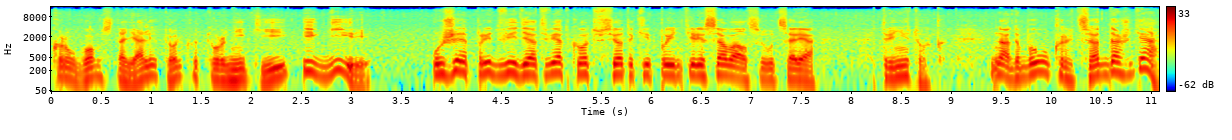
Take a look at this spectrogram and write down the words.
Кругом стояли только турники и гири. Уже предвидя ответ, кот все-таки поинтересовался у царя. «Тринитург, надо бы укрыться от дождя.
